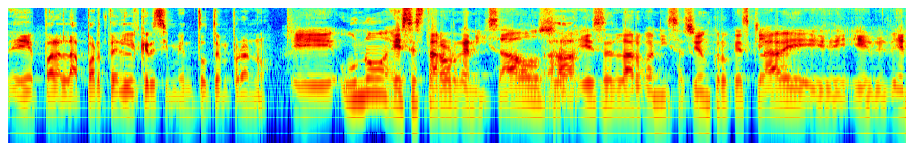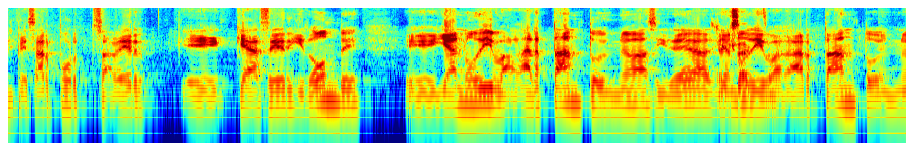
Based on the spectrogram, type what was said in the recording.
eh, para la parte del crecimiento temprano? Eh, uno es estar organizados, esa es la organización creo que es clave, eh, empezar por saber qué hacer y dónde, ya no divagar tanto en nuevas ideas, ya no divagar tanto en nuevas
